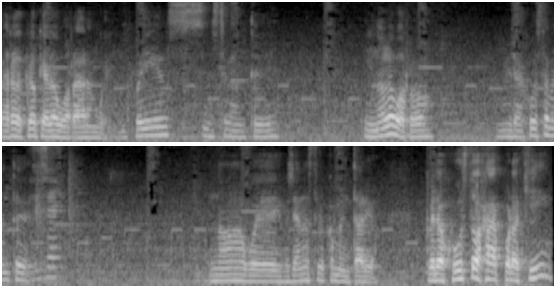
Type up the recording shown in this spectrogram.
Pero creo que ya lo borraron, güey. Reels, Instagram TV. Y no lo borró. Mira, justamente... ¿Es ese? No, güey, pues ya no está el comentario. Pero justo, ajá, por aquí,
